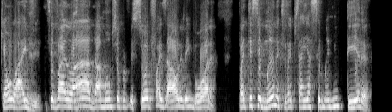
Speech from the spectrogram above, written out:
que é o live. Você vai lá, dá a mão pro seu professor, faz a aula e vem embora. Vai ter semana que você vai precisar ir a semana inteira,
